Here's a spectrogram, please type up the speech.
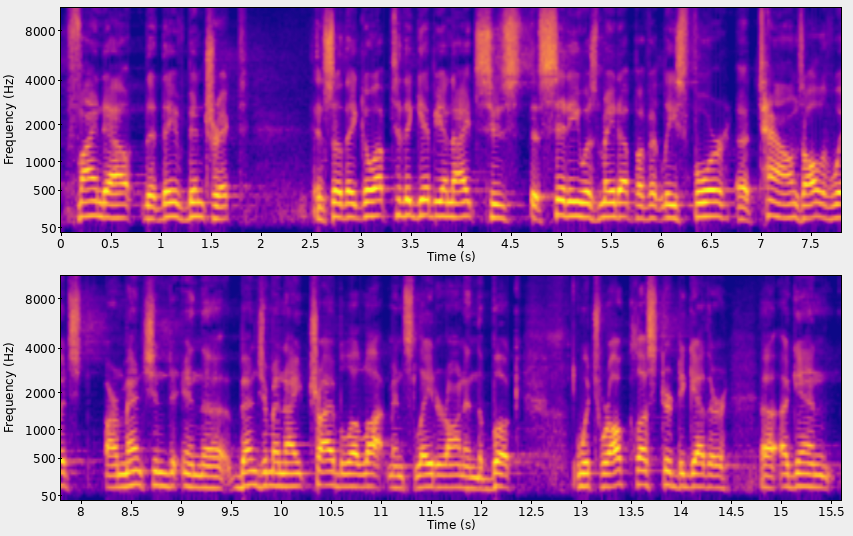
find out that they've been tricked. And so they go up to the Gibeonites, whose city was made up of at least four uh, towns, all of which are mentioned in the Benjaminite tribal allotments later on in the book, which were all clustered together, uh, again,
